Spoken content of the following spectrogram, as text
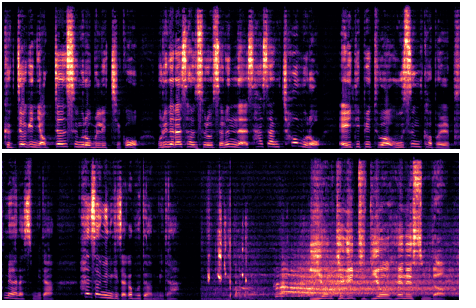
극적인 역전승으로 물리치고 우리나라 선수로서는 사상 처음으로 ATP 투어 우승컵을 품에 안았습니다. 한성윤 기자가 보도합니다. 이형택이 드디어 해냈습니다.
